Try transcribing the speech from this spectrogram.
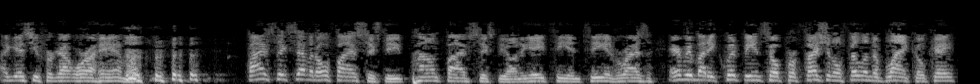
I guess you forgot where I am. Huh? Five six seven oh five sixty pound five sixty on the AT and T and Verizon. Everybody, quit being so professional. Fill in the blank, okay?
